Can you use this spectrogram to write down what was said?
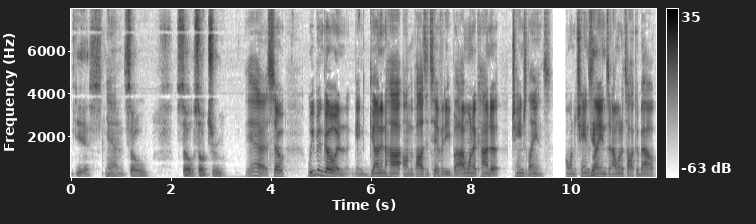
Yes. Yeah. Man. So so so true. Yeah. So we've been going and gunning hot on the positivity, but I want to kind of change lanes. I want to change yeah. lanes and I want to talk about,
